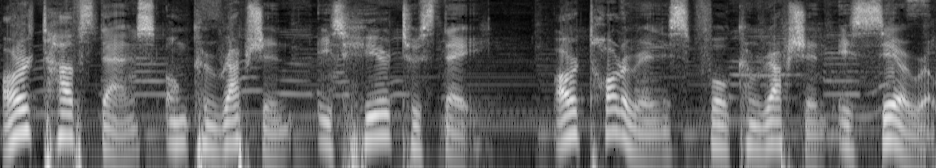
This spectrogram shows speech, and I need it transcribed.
：Our tough stance on corruption is here to stay. Our tolerance for corruption is zero,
